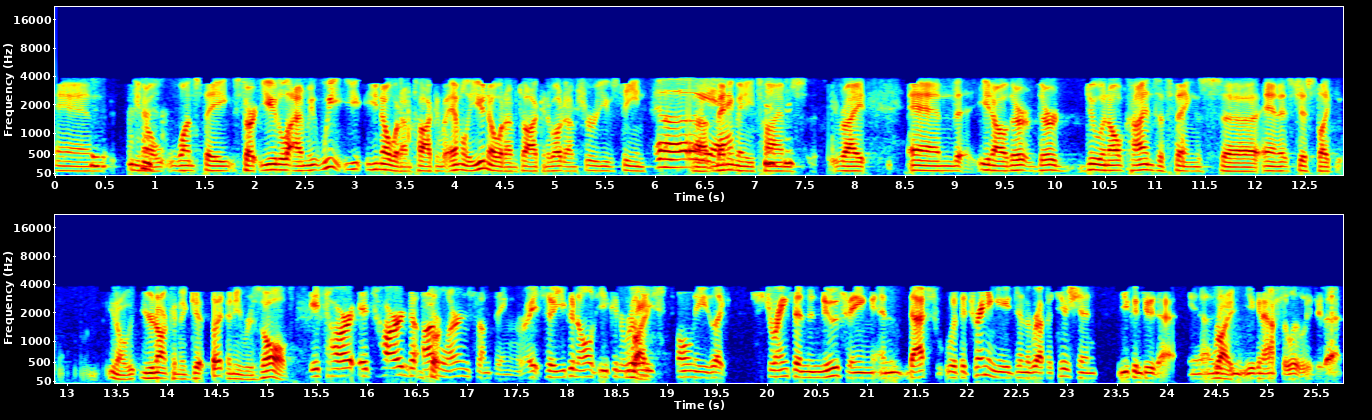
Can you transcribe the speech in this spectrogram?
and you know, once they start utilizing, I mean, we, you, you know what I'm talking about, Emily. You know what I'm talking about. I'm sure you've seen oh, uh, yeah. many, many times, right? And you know, they're they're doing all kinds of things, uh, and it's just like you know you're not going to get But any results. It's hard. It's hard to unlearn something, right? So you can only you can really Right. only like strengthen a new thing, and that's with the training aids and the repetition. You can do that. You know, Right. You can, you can absolutely do that.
